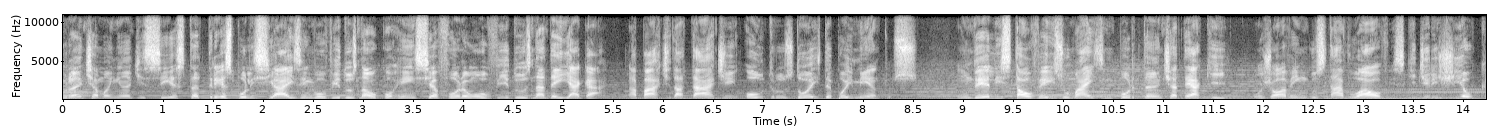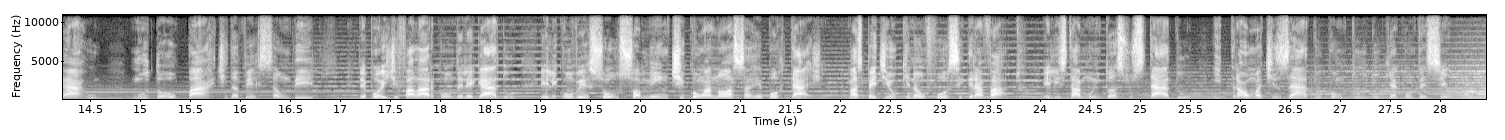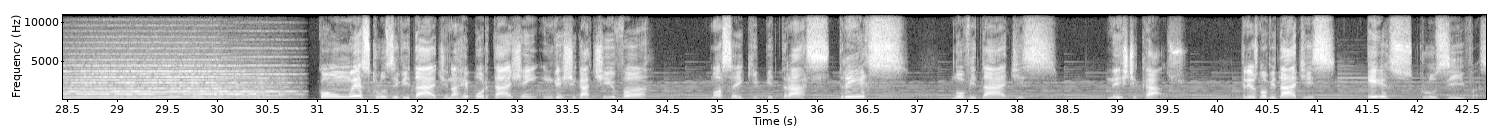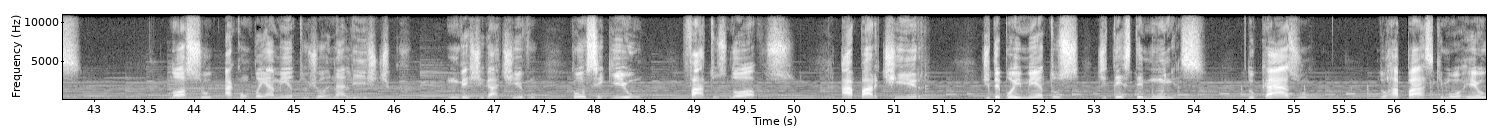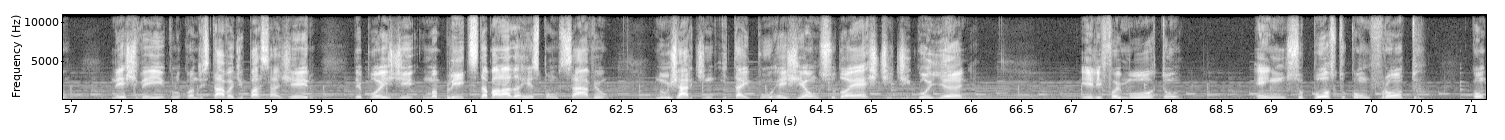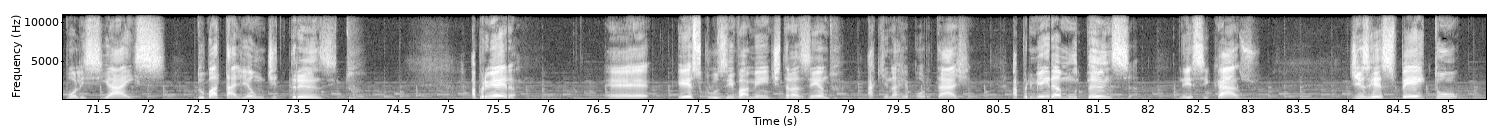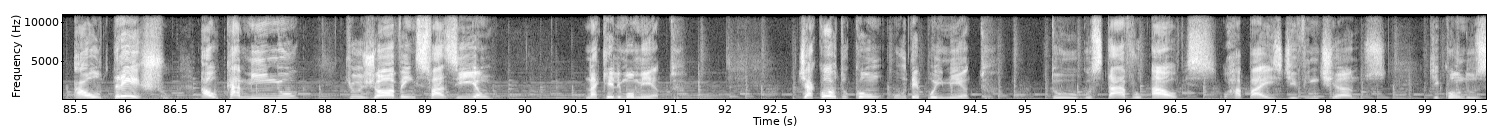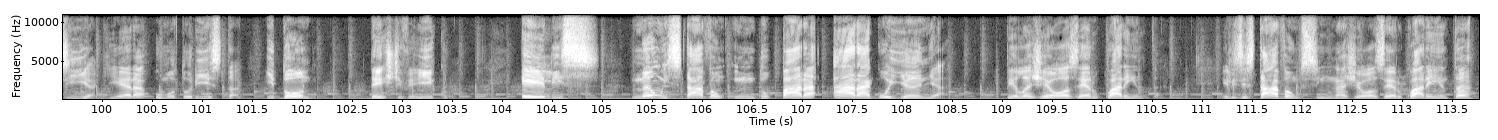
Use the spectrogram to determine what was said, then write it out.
Durante a manhã de sexta, três policiais envolvidos na ocorrência foram ouvidos na DIH. Na parte da tarde, outros dois depoimentos. Um deles, talvez o mais importante até aqui. O jovem Gustavo Alves, que dirigia o carro, mudou parte da versão dele. Depois de falar com o delegado, ele conversou somente com a nossa reportagem, mas pediu que não fosse gravado. Ele está muito assustado e traumatizado com tudo o que aconteceu. Com exclusividade na reportagem investigativa, nossa equipe traz três novidades neste caso. Três novidades exclusivas. Nosso acompanhamento jornalístico investigativo conseguiu fatos novos a partir de depoimentos de testemunhas do caso do rapaz que morreu neste veículo quando estava de passageiro, depois de uma blitz da balada responsável no Jardim Itaipu, região sudoeste de Goiânia. Ele foi morto em um suposto confronto com policiais do batalhão de trânsito. A primeira é, exclusivamente trazendo aqui na reportagem, a primeira mudança nesse caso diz respeito ao trecho, ao caminho que os jovens faziam naquele momento. De acordo com o depoimento do Gustavo Alves, o rapaz de 20 anos que conduzia, que era o motorista e dono deste veículo, eles não estavam indo para Aragoiânia pela GO 040. Eles estavam sim na GO 040,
